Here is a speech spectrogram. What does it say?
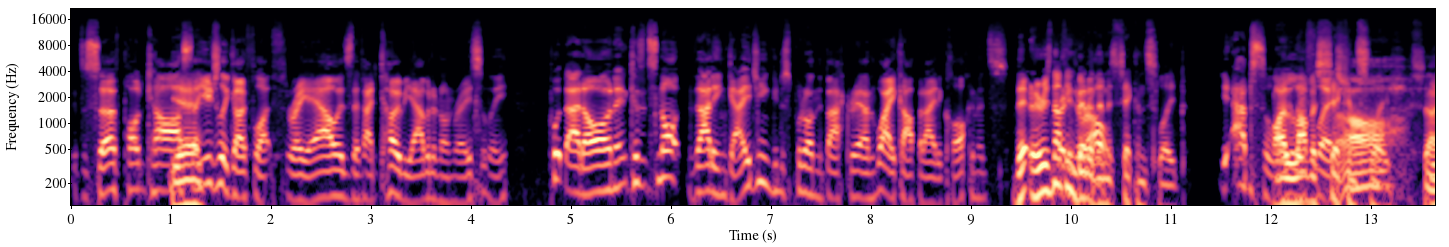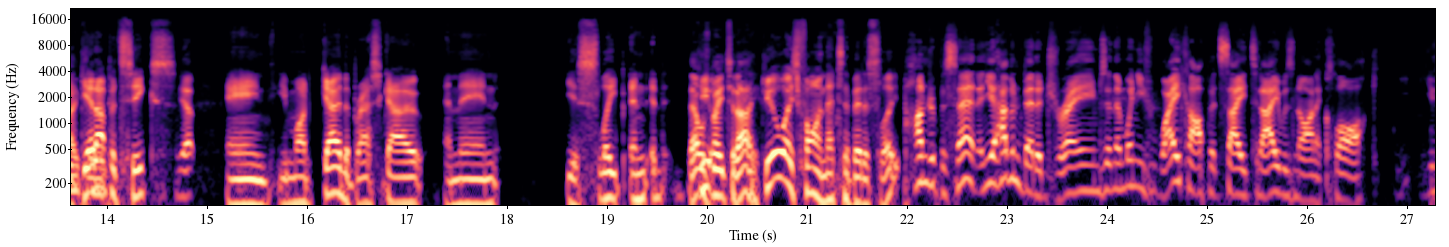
It's a surf podcast. Yeah. They usually go for like three hours. They've had Kobe Abbott on recently. Put that on because it's not that engaging. You can just put it on the background, wake up at eight o'clock, and it's There, there is nothing to better than a second sleep. yeah, absolutely. I love a second Oh, sleep. so you get up at six, Yep. And you might go the Brasco, and then you sleep. And and That was you, me today. Do you always find that's a better sleep? Hundred percent, and you're having better dreams. And then when you wake up at say today was nine o'clock, you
